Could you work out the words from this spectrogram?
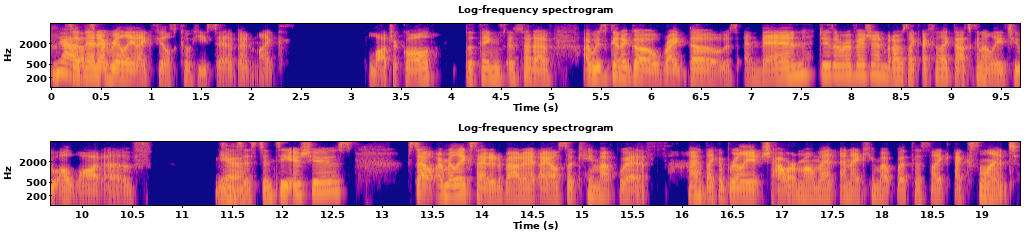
Yeah. So then fine. it really like feels cohesive and like logical. The things instead of I was gonna go write those and then do the revision, but I was like, I feel like that's gonna lead to a lot of yeah. consistency issues. So I'm really excited about it. I also came up with I had like a brilliant shower moment and I came up with this like excellent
